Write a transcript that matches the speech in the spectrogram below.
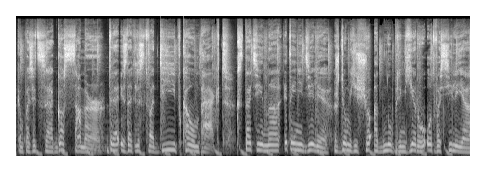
Композиция Ghost Summer для издательства Deep Compact. Кстати, на этой неделе ждем еще одну премьеру от Василия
